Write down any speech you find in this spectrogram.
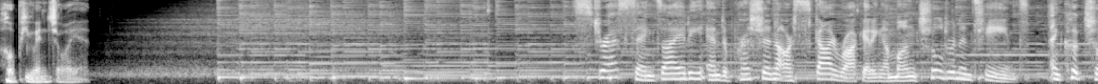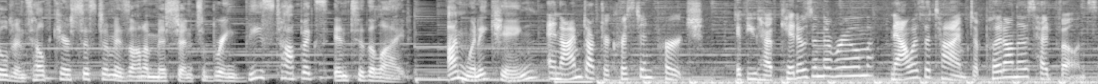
hope you enjoy it. Stress, anxiety, and depression are skyrocketing among children and teens. And Cook Children's healthcare system is on a mission to bring these topics into the light. I'm Winnie King. And I'm Dr. Kristen Perch. If you have kiddos in the room, now is the time to put on those headphones.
